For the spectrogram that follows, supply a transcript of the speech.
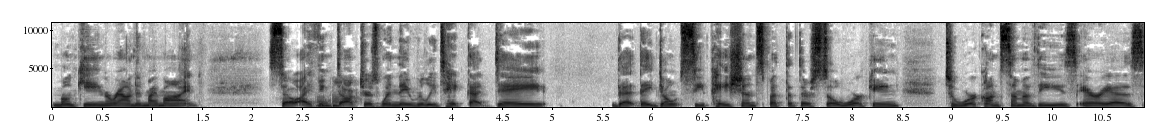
monkeying around in my mind. So I think uh-huh. doctors, when they really take that day that they don't see patients, but that they're still working to work on some of these areas,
